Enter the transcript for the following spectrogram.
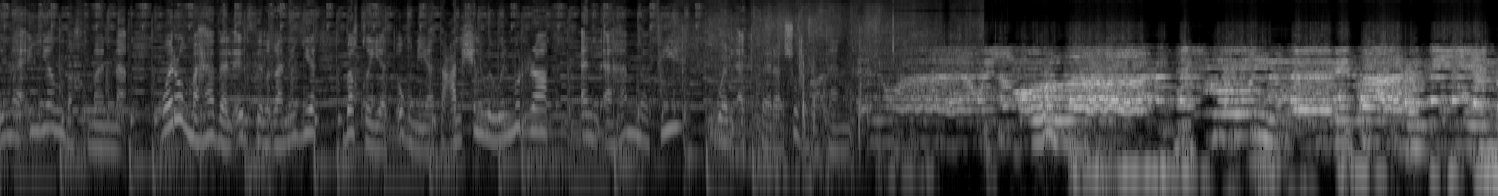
غنائيا ضخما. ورغم هذا الإرث الغني بقيت أغنية على الحلو والمرة الأهم فيه والأكثر شهرة. متعهدين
